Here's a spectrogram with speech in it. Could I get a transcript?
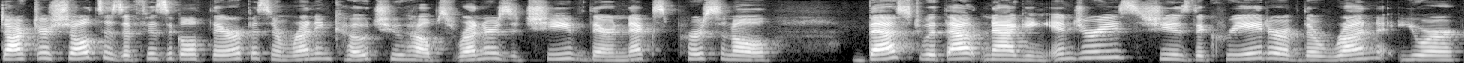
Dr. Schulz is a physical therapist and running coach who helps runners achieve their next personal best without nagging injuries. She is the creator of the Run Your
